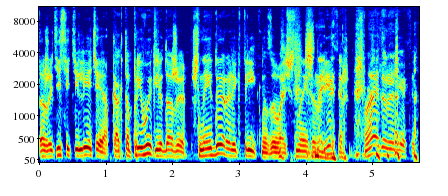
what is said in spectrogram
даже десятилетия как-то привыкли даже Шнейдер Электрик называть. Шнейдер Шнейдер. Электрик. Шнайдер Электрик.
